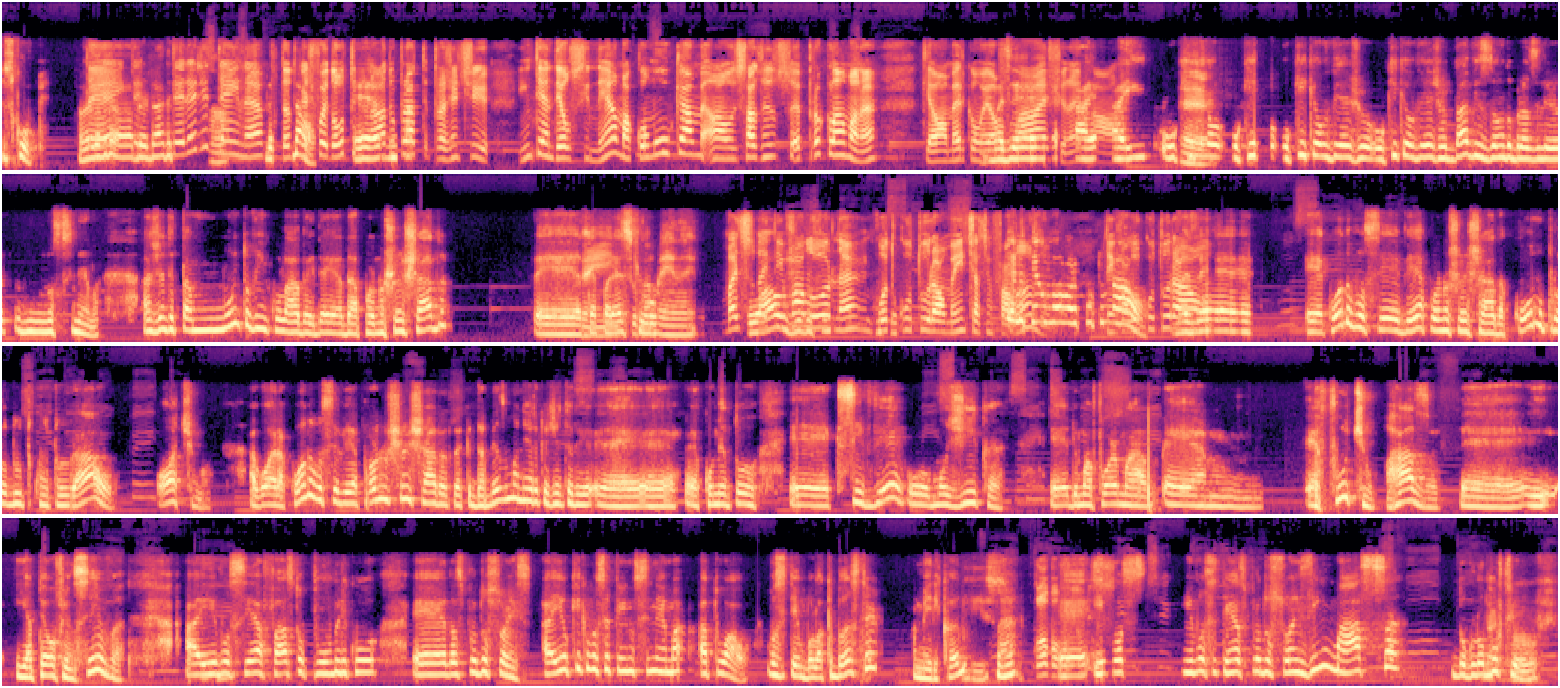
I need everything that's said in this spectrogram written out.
Desculpe. Tem, a verdade ter, ter ele ah, tem, né? Portanto, não, ele foi doutrinado é, para a gente entender o cinema como o que a, a, os Estados Unidos eh, proclama, né? que é o American Way Mas of é, Life, né? Aí, aí o, que, é. que, eu, o, que, o que, que eu vejo, o que, que eu vejo da visão do brasileiro no cinema? A gente está muito vinculado à ideia da porno chanchada. É, até parece que também, o, né? Mas isso daí tem valor, né? Enquanto culturalmente, assim falando. Ele tem um valor cultural. Tem valor cultural. Mas é, é, quando você vê a porno chanchada como produto cultural, ótimo. Agora, quando você vê a porno chanchada, da mesma maneira que a gente é, é, é, comentou, é, que se vê o Mojica é, de uma forma é, é fútil, rasa e, e, até ofensiva, aí você afasta o público das produções. Aí o que, que você tem no cinema atual? Você tem o blockbuster americano, Isso. né? Global e, você, e você tem as produções em massa do Globo.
